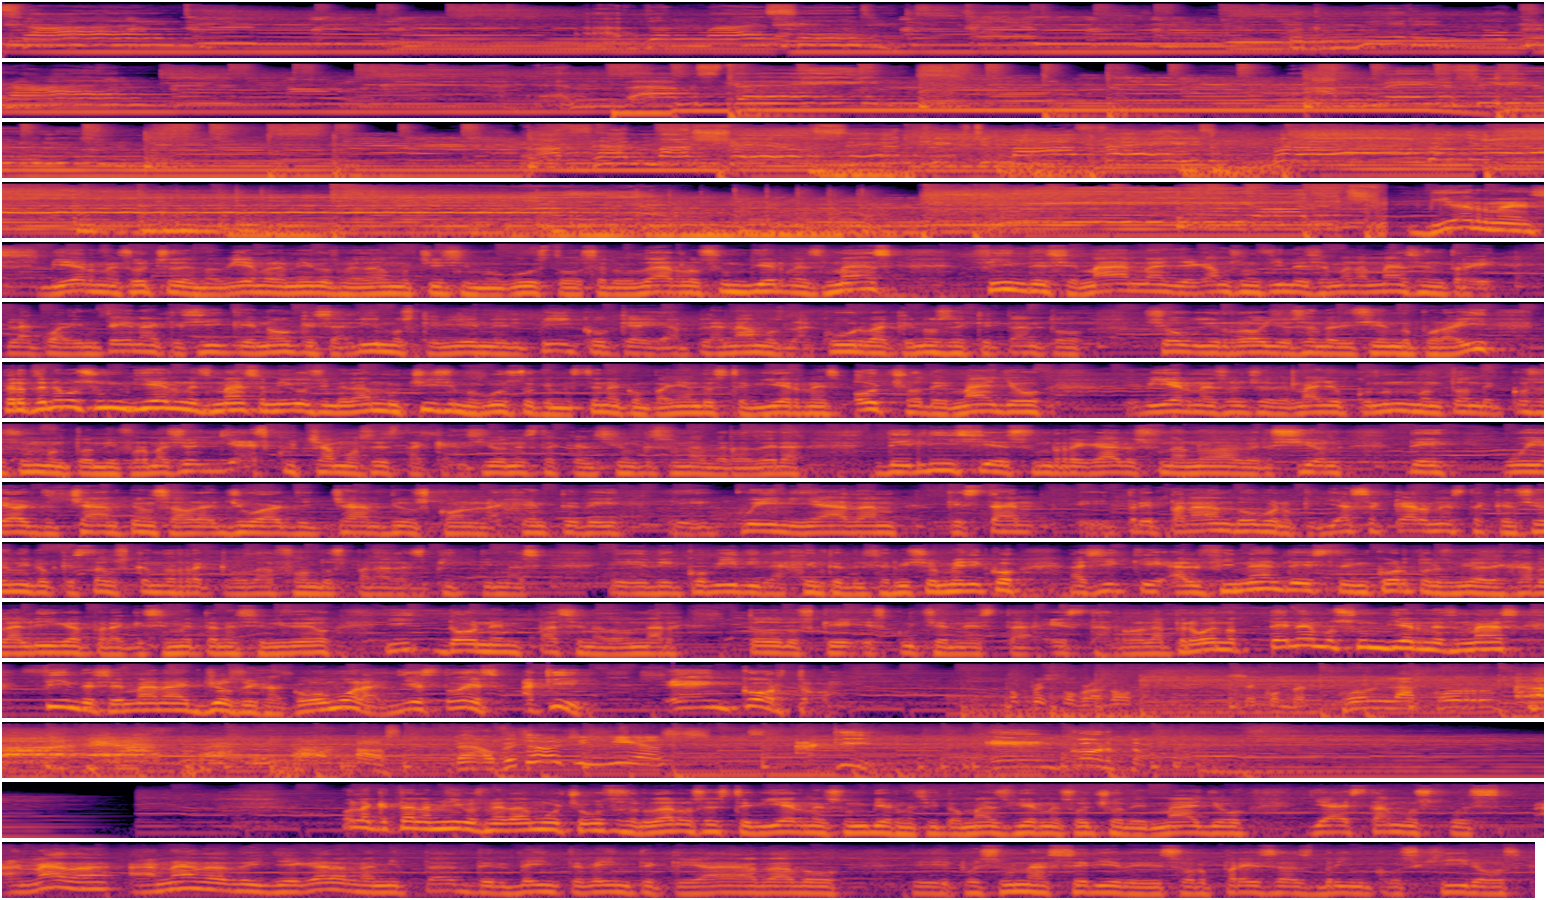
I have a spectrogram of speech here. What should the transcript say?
time. Viernes, viernes 8 de noviembre amigos, me da muchísimo gusto saludarlos un viernes más, fin de semana, llegamos un fin de semana más entre la cuarentena, que sí, que no, que salimos, que viene el pico, que aplanamos la curva, que no sé qué tanto show y rollo se anda diciendo por ahí, pero tenemos un viernes más amigos y me da muchísimo gusto que me estén acompañando este viernes 8 de mayo, viernes 8 de mayo con un montón de cosas, un montón de información. Ya escuchamos esta canción, esta canción que es una verdadera delicia, es un regalo, es una nueva versión de We Are the Champions, ahora You Are the Champions con la gente de eh, Queen y Adam que están eh, preparando, bueno, que ya sacaron esta canción y lo que está buscando es recaudar fondos para las víctimas eh, de COVID y la gente del servicio médico. Así que al final de este en corto les voy a dejar la liga para que se metan ese video y donen, pasen a donar todos los que escuchen esta, esta rola. Pero bueno, tenemos un viernes más, fin de semana. Yo soy Jacobo Mora y esto es aquí en corto. López Obrador se convirtió. Con la corrupción. Now, this 30 years. Aquí en corto. Hola, ¿qué tal amigos? Me da mucho gusto saludarlos este viernes, un viernesito más, viernes 8 de mayo. Ya estamos pues a nada, a nada de llegar a la mitad del 2020 que ha dado eh, pues una serie de sorpresas, brincos, giros.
